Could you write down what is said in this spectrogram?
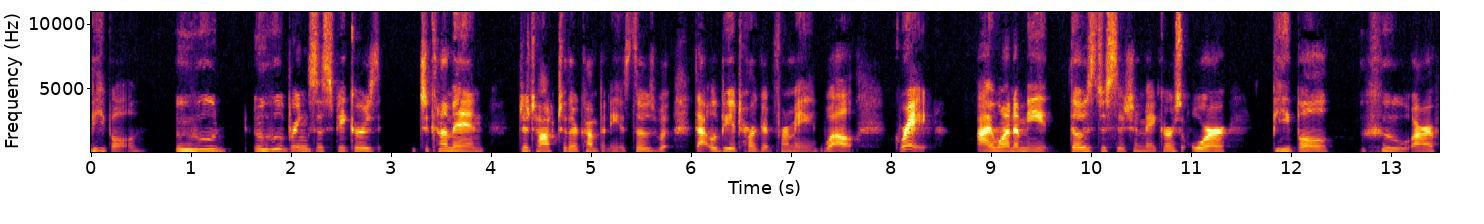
people? Who who brings the speakers to come in to talk to their companies? Those that would be a target for me. Well great. I want to meet those decision makers or people who are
